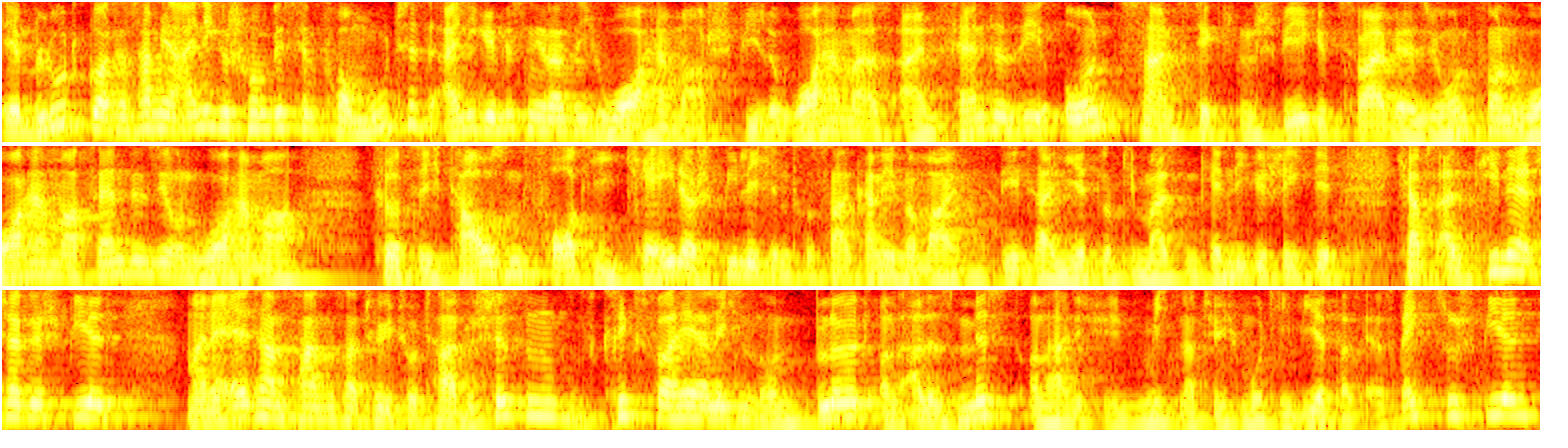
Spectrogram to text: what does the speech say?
äh, Blutgott, das haben ja einige schon ein bisschen vermutet. Einige wissen ja, dass ich Warhammer spiele. Warhammer ist ein Fantasy- und Science-Fiction-Spiel. Es gibt zwei Versionen von Warhammer Fantasy und Warhammer 40.000, 40k. Da spiele ich interessant, kann ich nochmal detailliert, ich glaube, die meisten kennen die Geschichte. Ich habe es als Teenager gespielt. Meine Eltern fanden es natürlich total beschissen, kriegsverherrlichend und blöd und alles Mist und hat mich natürlich motiviert, das erst recht zu spielen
